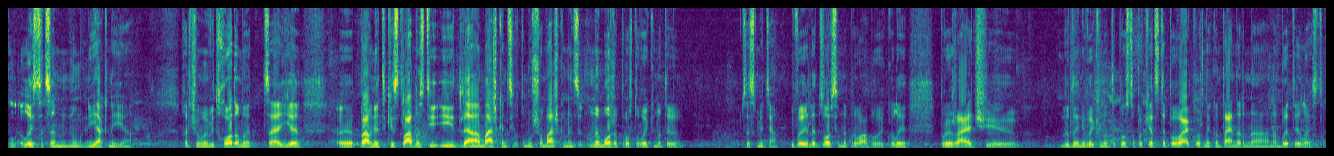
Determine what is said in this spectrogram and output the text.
листя це ну, ніяк не є харчовими відходами. Це є певні такі складності і для мешканців, тому що мешканець не може просто викинути це сміття. Вигляд зовсім непривабливий, коли проїжджаючи людині викинути просто пакет з ТПВ, кожний контейнер на, набитий листям.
